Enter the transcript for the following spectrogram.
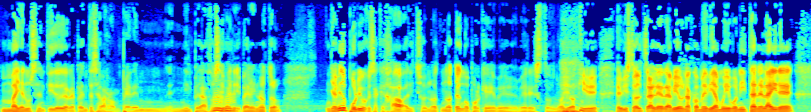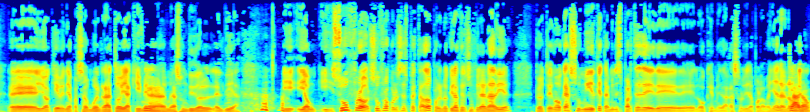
vaya en un sentido y de repente se va a romper en, mil pedazos y va a ir en otro. Ya ha habido público que se ha quejado, ha dicho, no, no tengo por qué ver, esto, ¿no? Yo aquí he visto el tráiler, había una comedia muy bonita en el aire, eh, yo aquí venía a pasar un buen rato y aquí me, ha, me, has hundido el, día. Y, y, sufro, sufro por ese espectador porque no quiero hacer sufrir a nadie, pero tengo que asumir que también es parte de, lo que me da gasolina por la mañana, ¿no? Claro.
